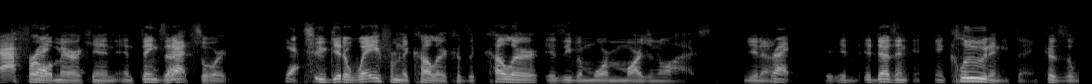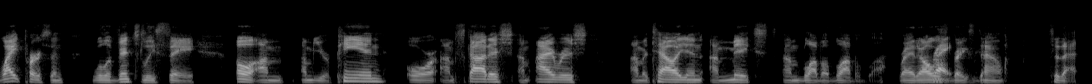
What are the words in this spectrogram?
Afro American, and things of Right. that sort. Yeah. To get away from the color, because the color is even more marginalized. You know, Right. it, it doesn't include anything because the white person will eventually say, "Oh, I'm I'm European, or I'm Scottish, I'm Irish, I'm Italian, I'm mixed, I'm blah blah blah blah blah." Right? It always Right. breaks down to that.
